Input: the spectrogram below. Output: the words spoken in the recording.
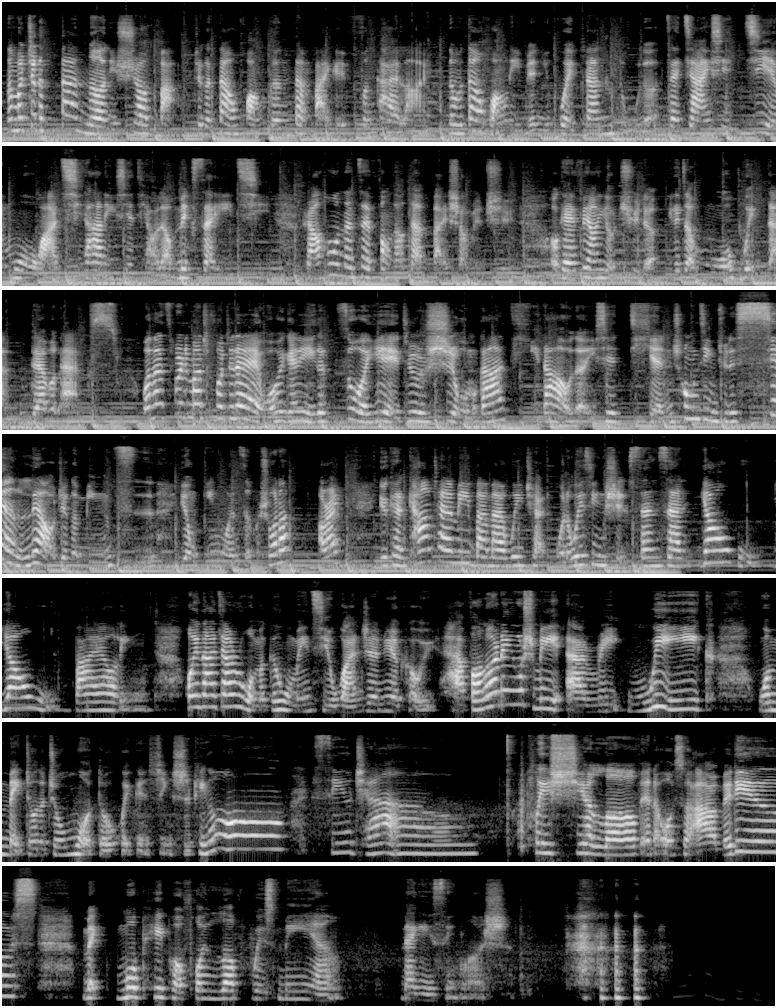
那么这个蛋呢，你需要把这个蛋黄跟蛋白给分开来。那么蛋黄里面你会单独的再加一些芥末啊，其他的一些调料 mix 在一起，然后呢再放到蛋白上面去。OK，非常有趣的一个叫魔鬼蛋 （devil eggs）。Well, that's pretty much for today. 我会给你一个作业，就是我们刚刚提到的一些填充进去的馅料这个名词，用英文怎么说呢？All right, you can contact me by my WeChat. 我的微信是三三幺五幺五八幺零，欢迎大家加入我们，跟我们一起玩着虐口语。Have fun learning with me every week. 我每周的周末都会更新视频哦。See you, ciao. Please share love and also our videos. Make more people fall in love with me and Maggie's English.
